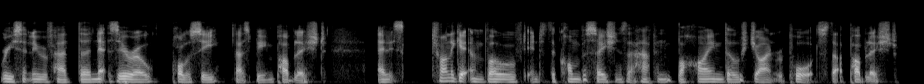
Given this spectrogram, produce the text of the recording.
Recently, we've had the net zero policy that's being published, and it's trying to get involved into the conversations that happen behind those giant reports that are published.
